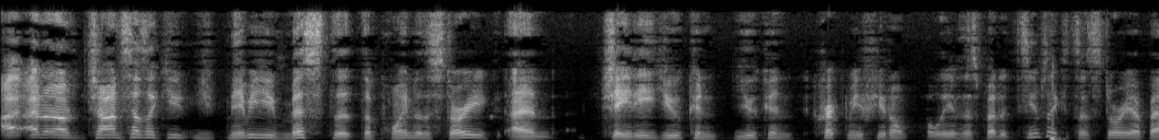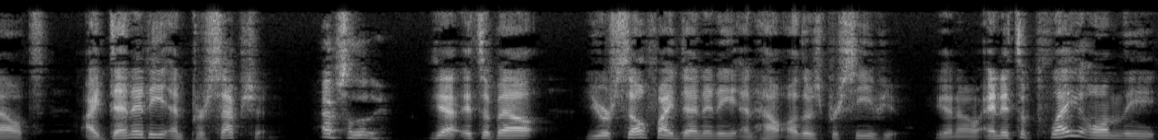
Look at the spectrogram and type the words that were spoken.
I, I don't know, John. Sounds like you, you maybe you missed the the point of the story, and JD, you can you can correct me if you don't believe this, but it seems like it's a story about identity and perception. Absolutely. Yeah, it's about your self identity and how others perceive you. You know, and it's a play on the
